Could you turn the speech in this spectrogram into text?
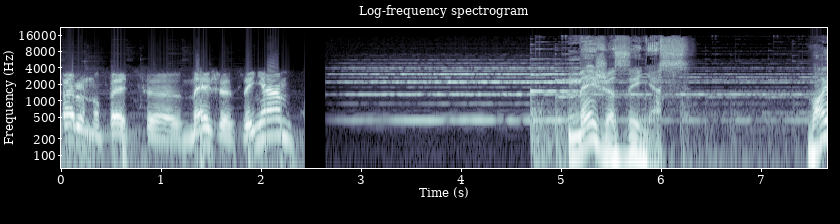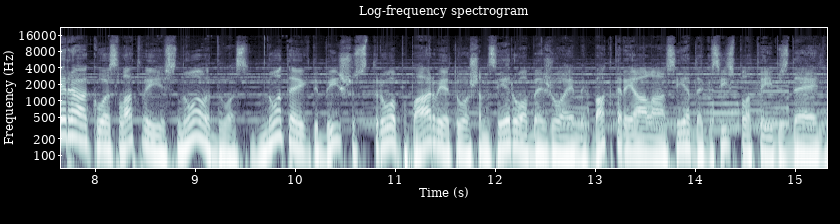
sarunu pēc uh, meža ziņām. Meža ziņas. Vairākos Latvijas novados noteikti bišu stropu pārvietošanas ierobežojumi bakteriālās iedegas izplatības dēļ,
